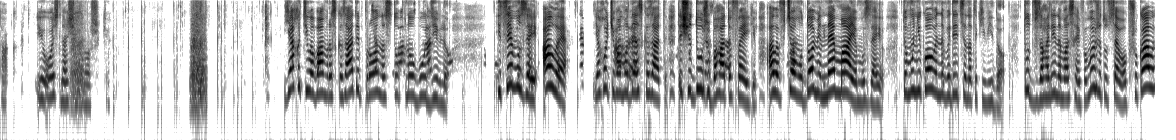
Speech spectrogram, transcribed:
Так. І ось наші грошики. Я хотіла вам розказати про наступну будівлю. І це музей, але я хочу вам одне сказати: те, що дуже багато фейків, але в цьому домі немає музею. Тому ніколи не ведіться на такі відео. Тут взагалі нема сейфу. Ми вже тут все обшукали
